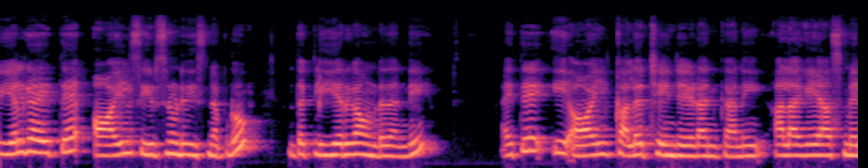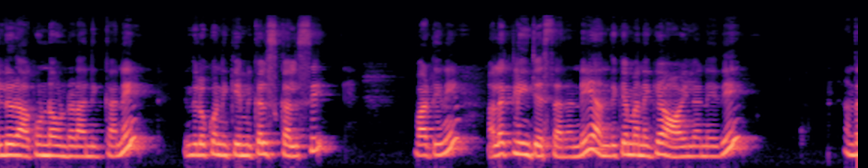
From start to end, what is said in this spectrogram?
రియల్గా అయితే ఆయిల్ సీడ్స్ నుండి తీసినప్పుడు అంత క్లియర్గా ఉండదండి. అయితే ఈ ఆయిల్ కలర్ చేంజ్ చేయడానికి కానీ అలాగే ఆ స్మెల్ రాకుండా ఉండడానికి కానీ ఇందులో కొన్ని కెమికల్స్ కలిసి వాటిని అలా క్లీన్ చేస్తారండి. అందుకే మనకి ఆయిల్ అనేది అంత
